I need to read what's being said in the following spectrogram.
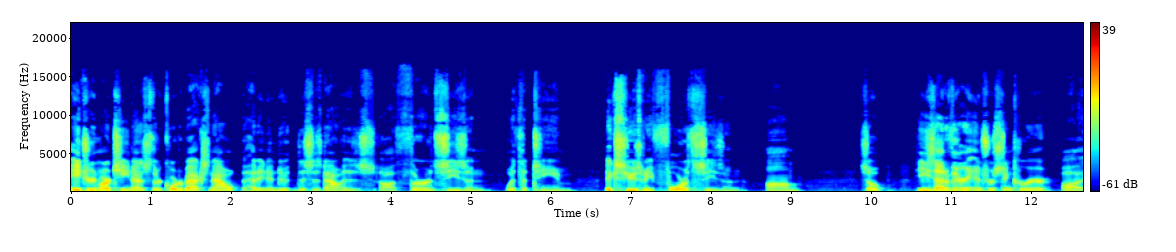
Adrian Martinez, their quarterback's now heading into this is now his uh, third season with the team. Excuse me, fourth season. Um, so he's had a very interesting career. Uh,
